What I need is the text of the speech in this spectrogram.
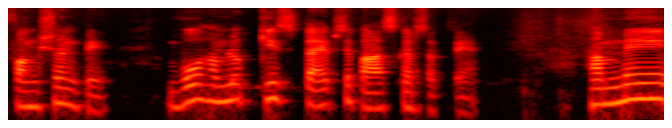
फ़ंक्शन पे, वो हम लोग किस टाइप से पास कर सकते हैं। हमने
